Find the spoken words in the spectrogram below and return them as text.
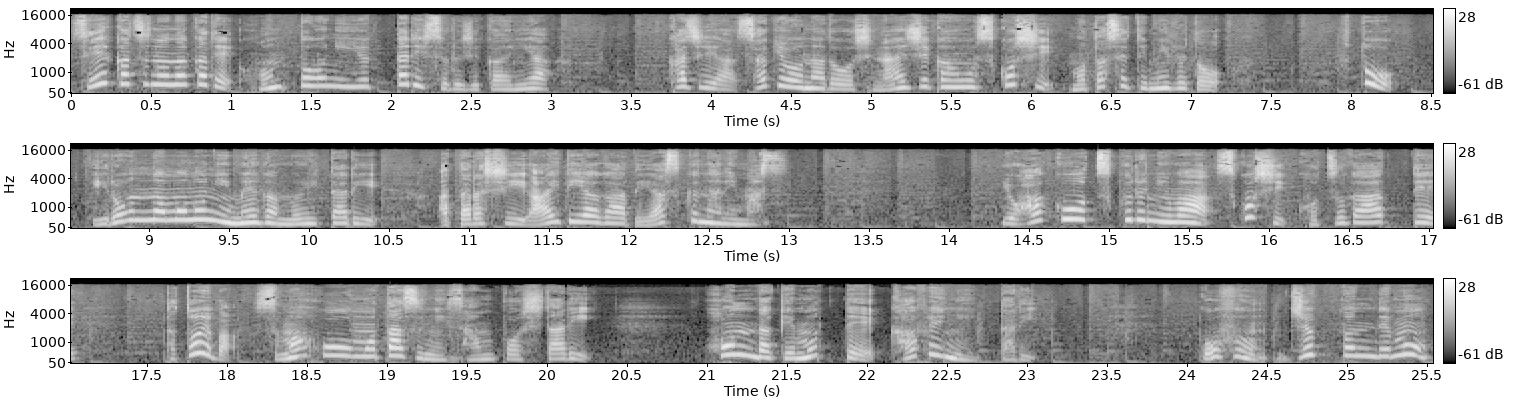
生活の中で本当にゆったりする時間や家事や作業などをしない時間を少し持たせてみるとふといろんなものに目が向いたり新しいアイデアが出やすくなります。余白を作るには少しコツがあって例えばスマホを持たずに散歩したり本だけ持ってカフェに行ったり5分10分でも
